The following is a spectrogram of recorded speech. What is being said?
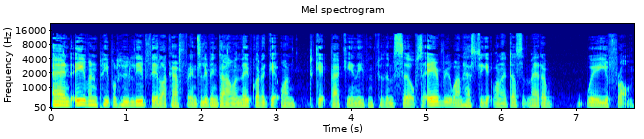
and even people who live there, like our friends live in Darwin, they've got to get one to get back in, even for themselves. Everyone has to get one. It doesn't matter where you're from.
